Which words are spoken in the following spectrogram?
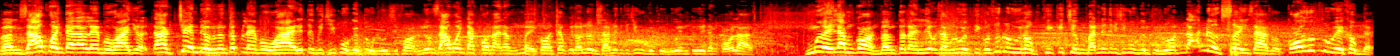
Vâng, giáo của anh ta đang level 2 chưa? Đang trên đường nâng cấp level 2 đến từ vị trí của game thủ Lucifer. Lượng giáo của anh ta còn lại là 7 con trong khi đó lượng giáo đến từ vị trí của game thủ Lumt đang có là 15 con. Vâng, tôi này liệu rằng Lumt có rút lui không? Khi cái trường bắn đến từ vị trí của game thủ luôn đã được xây ra rồi, có rút lui hay không đấy?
